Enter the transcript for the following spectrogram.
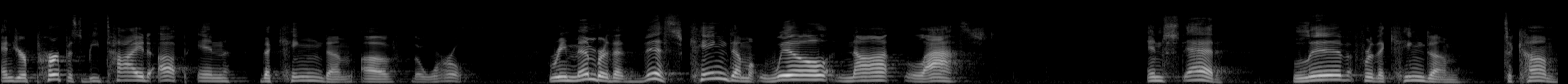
and your purpose be tied up in the kingdom of the world remember that this kingdom will not last. Instead, live for the kingdom to come.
